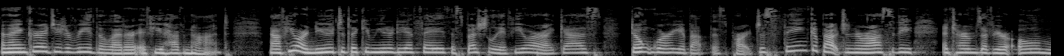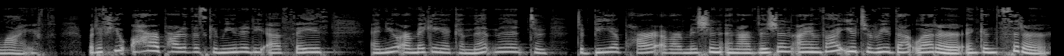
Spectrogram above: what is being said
And I encourage you to read the letter if you have not. Now, if you are new to the community of faith, especially if you are a guest, don't worry about this part. Just think about generosity in terms of your own life. But if you are a part of this community of faith and you are making a commitment to, to be a part of our mission and our vision, I invite you to read that letter and consider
